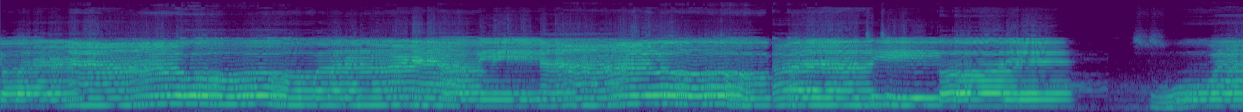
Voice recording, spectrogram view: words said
પરણાવો પરણાવે નાલો અરજી કરે સુવાલાખનો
